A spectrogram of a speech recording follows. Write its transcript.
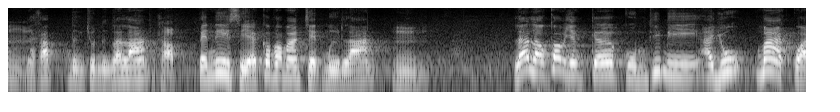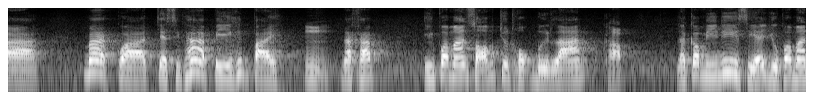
อืมนะครับ1.1 ล้านล้านครับเป็นหนี้เสียก็ประมาณ 70,000 ล้านอืมแล้วเราก็ยังเจอกลุ่มที่มีอายุมากกว่ามากกว่า 75 ปีขึ้นไปอืมนะครับ อีกประมาณ 2.6 หมื่นล้านครับ แล้วก็มีหนี้เสียอยู่ประมาณ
